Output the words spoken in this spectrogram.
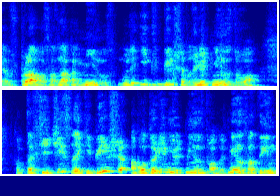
вправо со знаком мінус буде х більше або дорівнювати мінус 2. Тобто всі числа, які більше або дорівнюють мінус 2. Тобто мінус 1,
